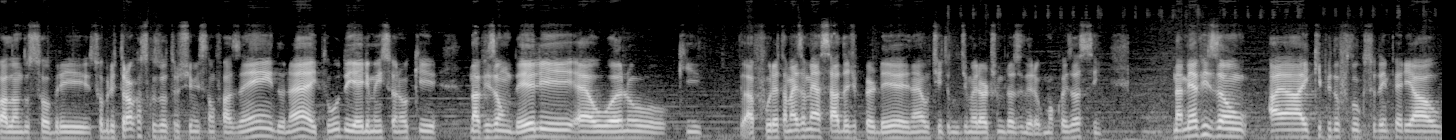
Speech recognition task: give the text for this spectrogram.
falando sobre, sobre trocas que os outros times estão fazendo, né, e tudo, e ele mencionou que, na visão dele, é o ano que a Fúria está mais ameaçada de perder, né, o título de melhor time brasileiro, alguma coisa assim. Na minha visão, a, equipe do Fluxo da Imperial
